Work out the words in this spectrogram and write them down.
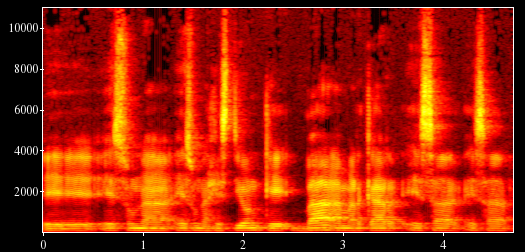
eh, es, una, es una gestión que va a marcar esa, esa,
